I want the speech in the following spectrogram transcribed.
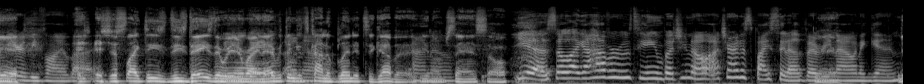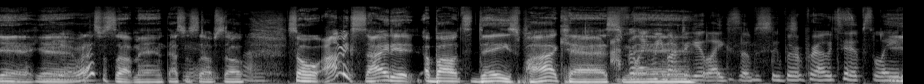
yeah, years be flying by. It's, it's just like these these days that we're in right now. Everything is kind of blended together. you know, what I'm saying? So Yeah, so like I have a routine, but you know, I try to spice it up every Yeah. now and again. Yeah, yeah, Yeah. Well, that's what's up, man. That's what's Yeah, up. So, fun. so I'm excited about today's podcast, I feel man. like we're about to get like some super pro tips, ladies.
